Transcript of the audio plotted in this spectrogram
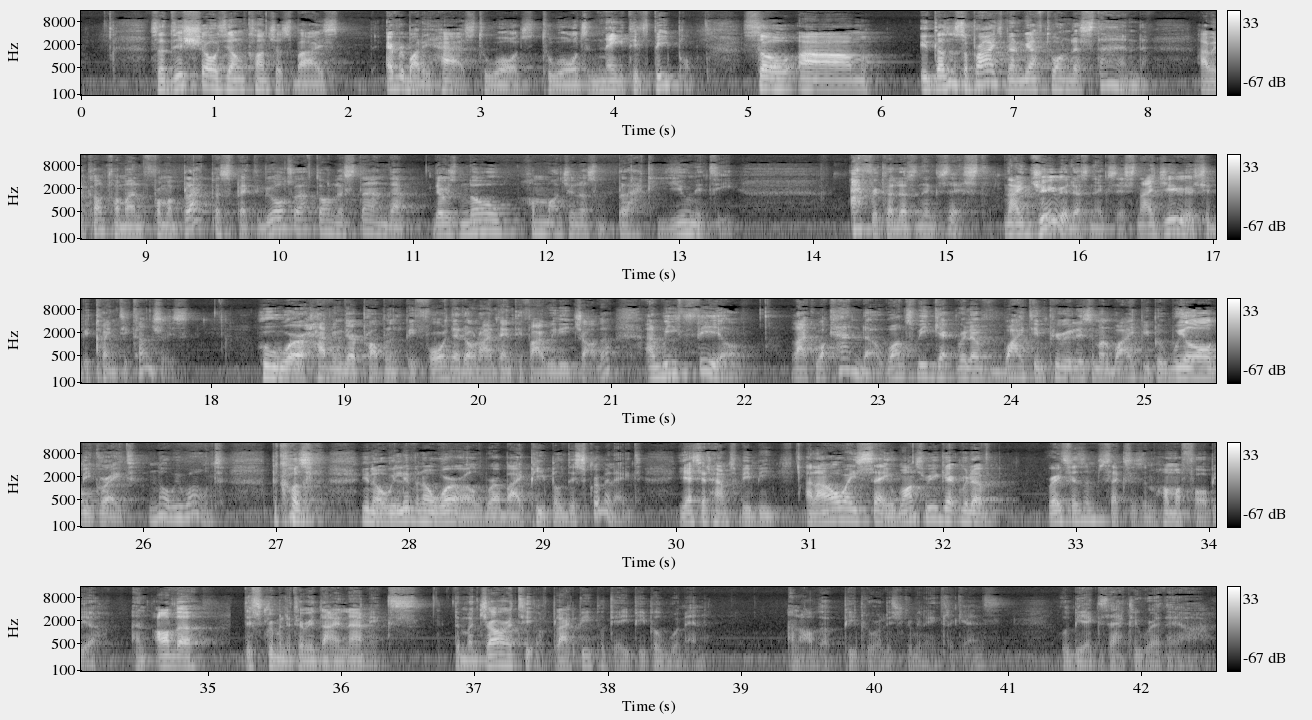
So this shows the unconscious bias everybody has towards towards native people. So um, it doesn't surprise me, and we have to understand how it comes from. And from a black perspective, you also have to understand that there is no homogenous black unity. Africa doesn't exist. Nigeria doesn't exist. Nigeria should be 20 countries who were having their problems before. They don't identify with each other. And we feel like Wakanda, once we get rid of white imperialism and white people, we'll all be great. No, we won't. Because, you know, we live in a world whereby people discriminate. Yes, it has to be. And I always say, once we get rid of racism, sexism, homophobia, and other discriminatory dynamics, the majority of black people, gay people, women, and other people who are discriminated against will be exactly where they are.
